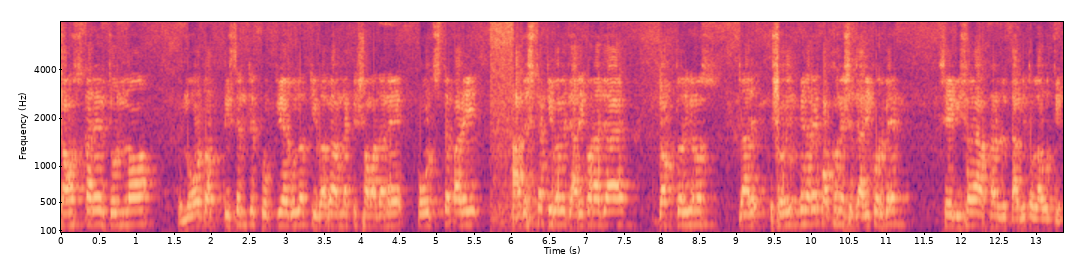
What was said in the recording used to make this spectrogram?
সংস্কারের জন্য নোট অফ ডিসেন্টের প্রক্রিয়াগুলো কীভাবে আমরা একটি সমাধানে পৌঁছতে পারি, আদেশটা কীভাবে জারি করা যায়, ডক্টর ইউনুস জারি- শহীদ মিনারে কখন এসে জারি করবেন সেই বিষয়ে আপনার দাবি তোলা উচিত।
